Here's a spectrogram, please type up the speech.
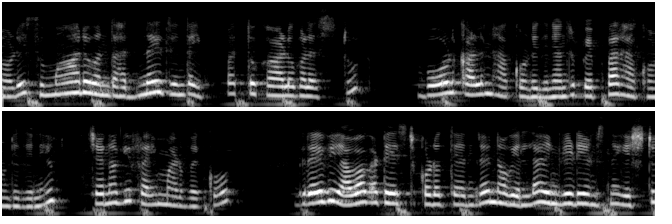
ನೋಡಿ, ಸುಮಾರು ಒಂದು ಹದಿನೈದರಿಂದ ಇಪ್ಪತ್ತು ಕಾಳುಗಳಷ್ಟು ಬೋಳ್ ಕಾಳನ್ನು ಹಾಕ್ಕೊಂಡಿದ್ದೀನಿ ಅಂದರೆ ಪೆಪ್ಪರ್ ಹಾಕ್ಕೊಂಡಿದ್ದೀನಿ ಚೆನ್ನಾಗಿ ಫ್ರೈ ಮಾಡಬೇಕು. ಗ್ರೇವಿ ಯಾವಾಗ ಟೇಸ್ಟ್ ಕೊಡುತ್ತೆ ಅಂದರೆ ನಾವು ಎಲ್ಲ ಇಂಗ್ರೀಡಿಯೆಂಟ್ಸ್ನ ಎಷ್ಟು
